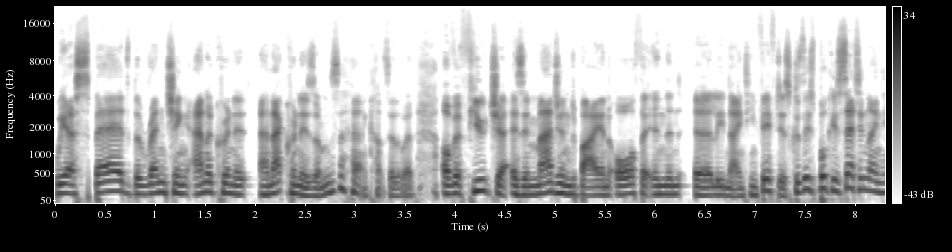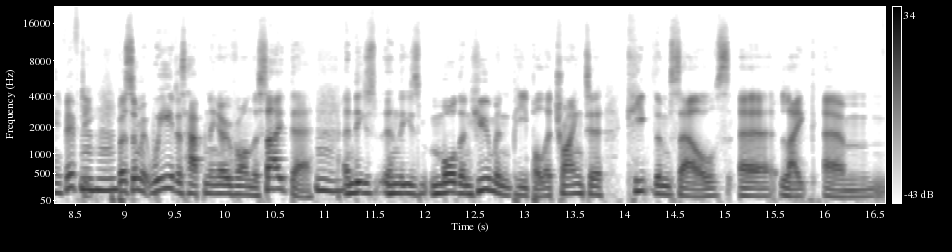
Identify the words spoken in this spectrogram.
we are spared the wrenching anachroni- anachronisms. I can't say the word of a future as imagined by an author in the early 1950s. Because this book is set in 1950, Mm-hmm. but something weird is happening over on the side there, Mm. and these and these more than human people are trying to keep themselves uh, like um,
